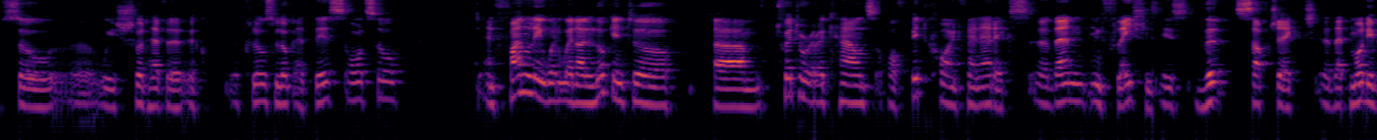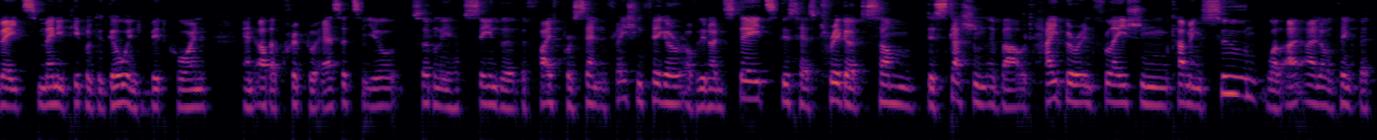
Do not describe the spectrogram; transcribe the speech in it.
So uh, we should have a, a, close look at this also. And finally, when, when I look into um, Twitter accounts of Bitcoin fanatics, uh, then inflation is the subject uh, that motivates many people to go into Bitcoin and other crypto assets. You certainly have seen the, the 5% inflation figure of the United States. This has triggered some discussion about hyperinflation coming soon. Well, I, I don't think that,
